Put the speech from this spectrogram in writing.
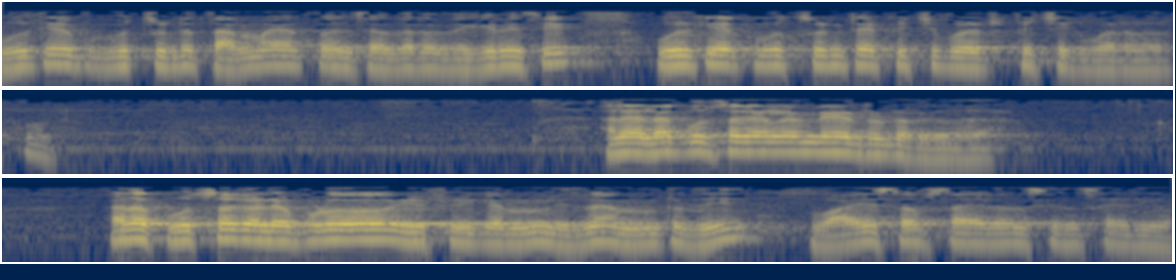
ఊరికే కూర్చుంటే తన్మయత్వం చెందడం దగ్గర నుంచి ఊరికే కూర్చుంటే పిచ్చిపోయి పిచ్చికిపోవడం వరకు ఉంటుంది. అలా ఎలా కూర్చోగలండి అంటుంటారు కదా. అలా కూర్చోగలడు ఎప్పుడూ ఇఫ్ యూ కెన్ లిజన్ ఉంటుంది voice of silence inside you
